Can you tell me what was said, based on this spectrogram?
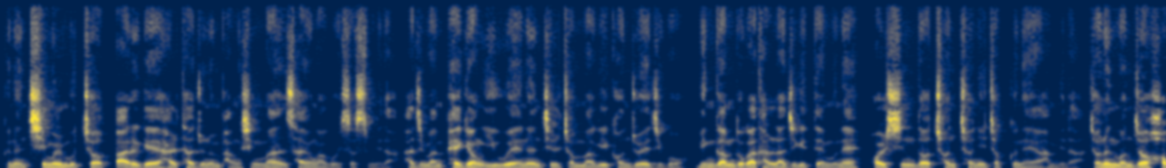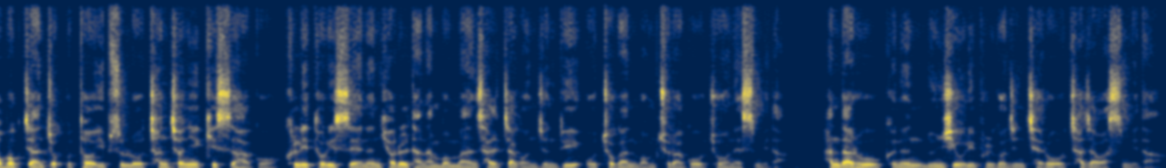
그는 침을 묻혀 빠르게 핥아주는 방식만 사용하고 있었습니다. 하지만 폐경 이후에는 질점막이 건조해지고 민감도가 달라지기 때문에 훨씬 더 천천히 접근해야 합니다. 저는 먼저 허벅지 안쪽부터 입술로 천천히 키스하고 클리토리스에는 혀를 단 한 번만 살짝 얹은 뒤 5초간 멈추라고 조언했습니다. 한 달 후 그는 눈시울이 붉어진 채로 찾아왔습니다.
